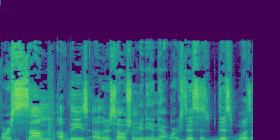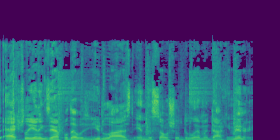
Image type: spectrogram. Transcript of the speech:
or some of these other social media networks? This is this was actually an example that was utilized in the Social Dilemma documentary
